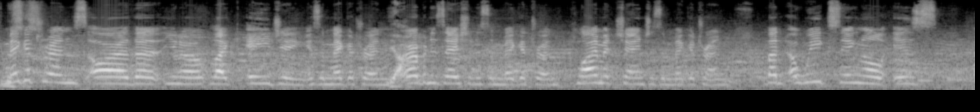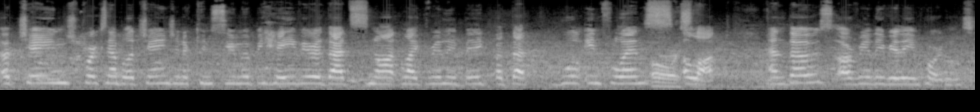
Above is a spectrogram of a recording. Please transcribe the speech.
megatrends are the you know like aging is a megatrend, Yeah. urbanization is a megatrend, climate change is a megatrend, but a weak signal is a change, for example, a change in a consumer behavior that's not like really big, but that will influence Oh, a lot, and those are really really important.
